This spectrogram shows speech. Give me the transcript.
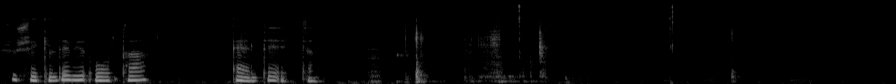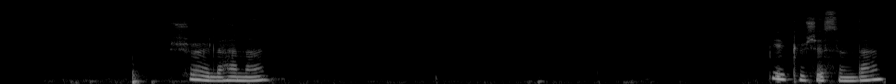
şu şekilde bir orta elde ettim. Şöyle hemen bir köşesinden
